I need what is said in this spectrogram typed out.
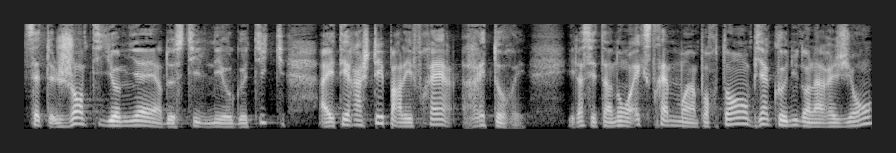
Cette gentilhommière de style néo-gothique a été rachetée par les frères Rétoré. Et là, c'est un nom extrêmement important, bien connu dans la région.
